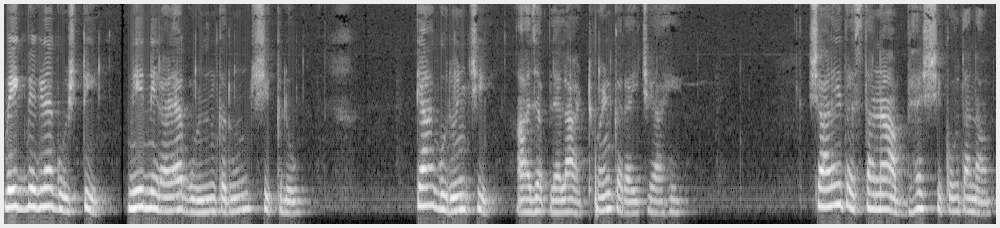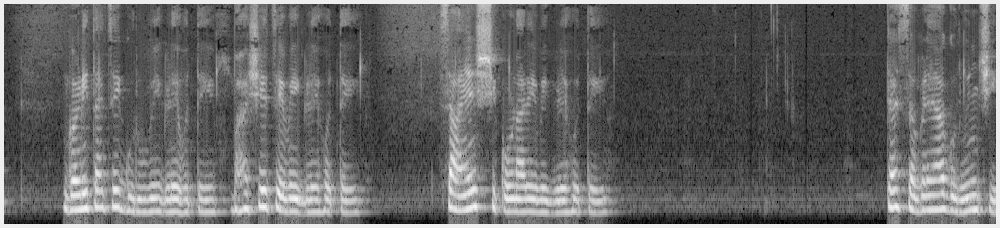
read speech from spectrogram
वेगवेगळ्या गोष्टी निरनिराळ्या गुण करून शिकलो. त्या गुरूंची आज आपल्याला आठवण करायची आहे. शाळेत असताना अभ्यास शिकवताना गणिताचे गुरु वेगळे होते भाषेचे वेगळे होते सायन्स शिकवणारे वेगळे होते. त्या सगळ्या गुरूंची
